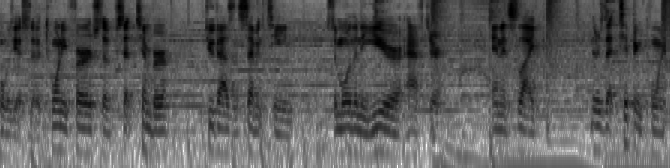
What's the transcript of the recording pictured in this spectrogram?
what was yesterday, the 21st of September, 2017. So more than a year after, and it's like there's that tipping point,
